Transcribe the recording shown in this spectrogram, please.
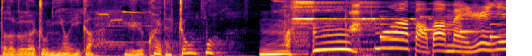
豆豆哥哥祝你有一个愉快的周末。嗯啊。嗯，木二宝宝每日音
